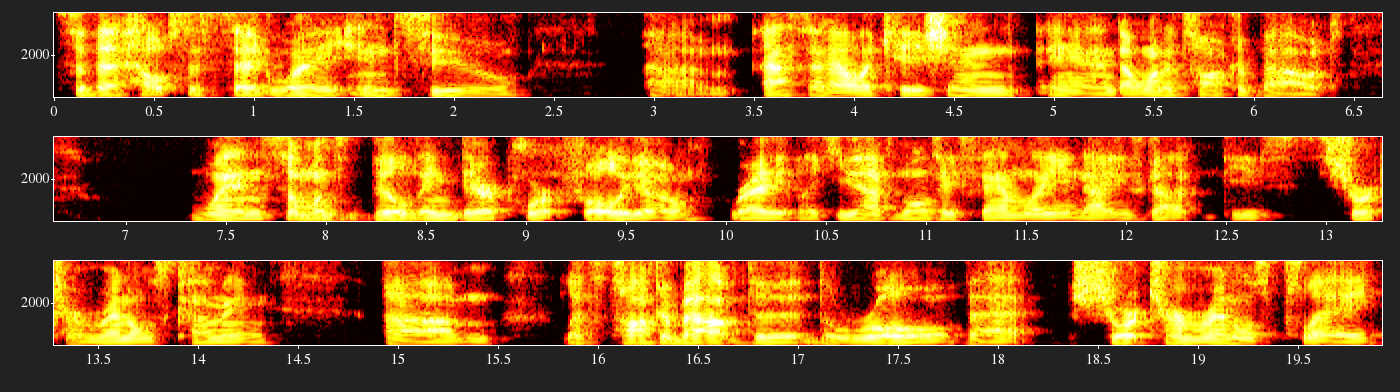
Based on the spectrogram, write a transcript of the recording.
So that helps us segue into um, asset allocation. And I want to talk about when someone's building their portfolio, right? Like you have multifamily, now you've got these short term rentals coming. Um, let's talk about the, the role that short term rentals play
